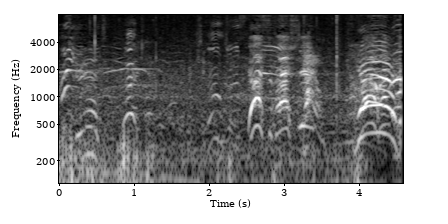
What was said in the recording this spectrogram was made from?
Good. Sebastian! Yeah!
